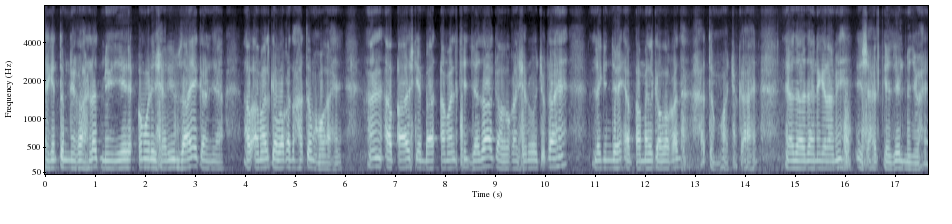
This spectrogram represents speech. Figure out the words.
لیکن تم نے غفلت میں یہ عمر شریف ضائع کر دیا۔ اب عمل کا وقت ختم ہوا ہے۔ ہاں، اب آج کے بعد عمل کی جزا کا وقت شروع ہو چکا ہے۔ لیکن جو ہے، اب عمل کا وقت ختم ہو چکا ہے۔ لہٰذا گرامی اس حد کے ذیل میں جو ہے،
